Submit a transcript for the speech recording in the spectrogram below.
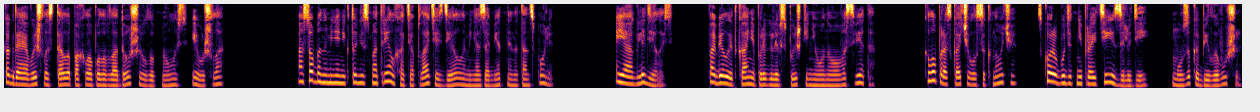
Когда я вышла, Стелла похлопала в ладоши, улыбнулась и ушла. Особо на меня никто не смотрел, хотя платье сделало меня заметной на танцполе. Я огляделась. По белой ткани прыгали вспышки неонового света. Клуб раскачивался к ночи. Скоро будет не пройти из-за людей. Музыка била в уши.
